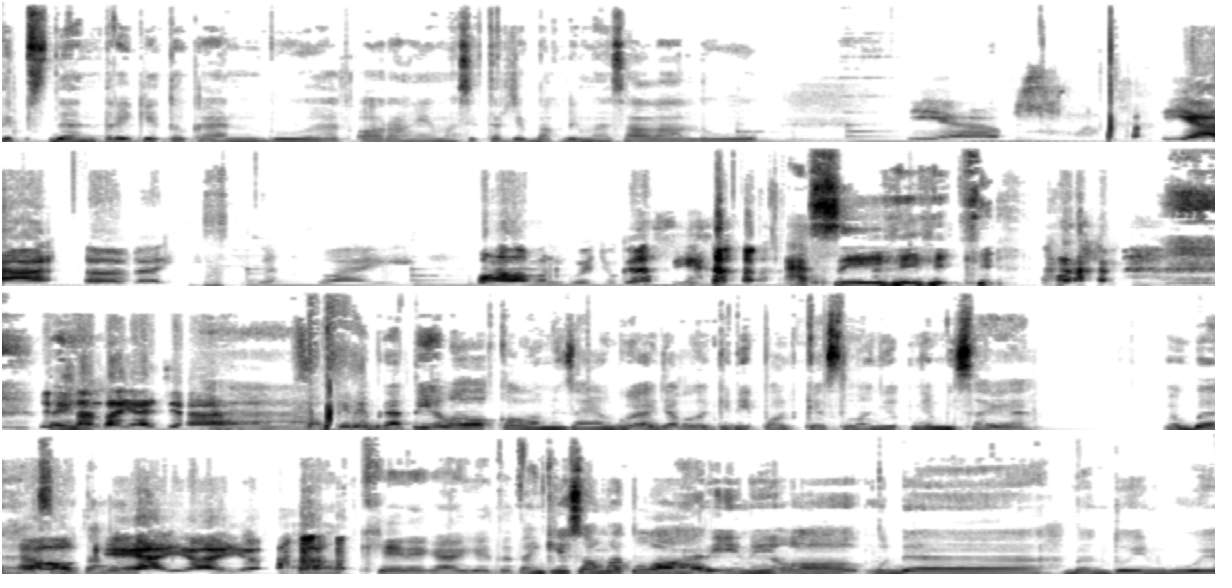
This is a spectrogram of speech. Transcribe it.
tips dan trik gitu kan buat orang yang masih terjebak di masa lalu. Iya ya uh, itu juga sesuai pengalaman gue juga sih. Asik. Jadi santai aja. Uh, oke deh berarti lo kalau misalnya gue ajak lagi di podcast selanjutnya bisa ya ngebahas oh, tentang oke okay, ayo ayo oke okay, deh kayak gitu thank you so much lo hari ini lo udah bantuin gue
